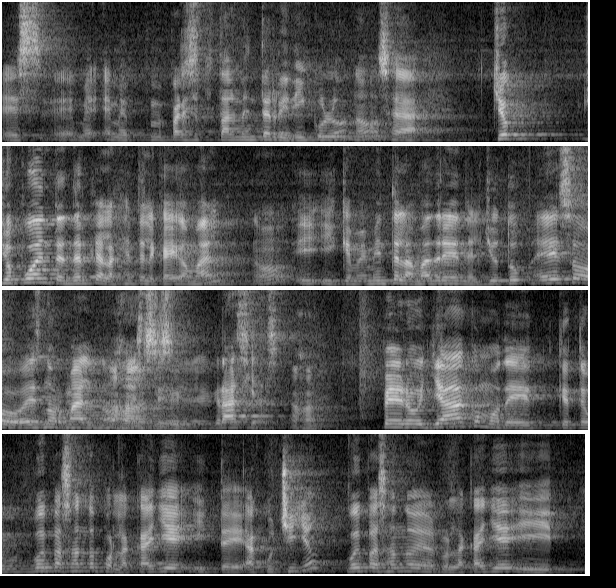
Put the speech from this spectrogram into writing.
es, eh, me, me, parece totalmente ridículo, ¿no? O sea, yo, yo puedo entender que a la gente le caiga mal, ¿no? Y, y que me miente la madre en el YouTube, eso es normal, ¿no? Ajá, sí, este, sí. Gracias. Ajá. Pero ya como de que te voy pasando por la calle y te acuchillo, voy pasando por la calle y,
